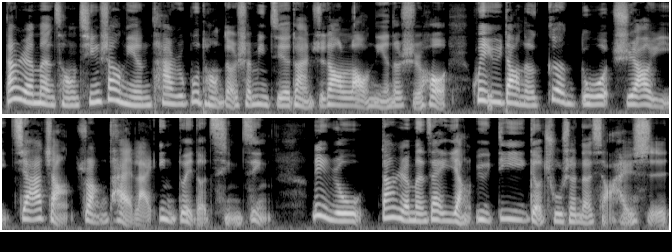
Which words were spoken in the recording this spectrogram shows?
当人们从青少年踏入不同的生命阶段，直到老年的时候，会遇到呢更多需要以家长状态来应对的情境。例如，当人们在养育第一个出生的小孩时，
